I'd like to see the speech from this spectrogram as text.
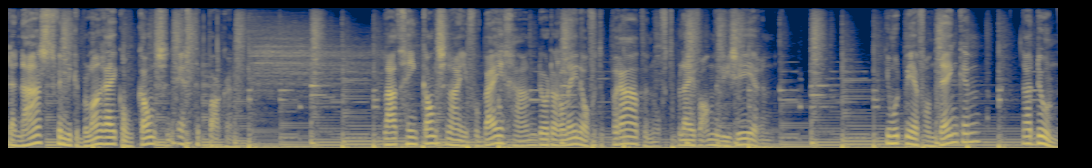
Daarnaast vind ik het belangrijk om kansen echt te pakken. Laat geen kansen aan je voorbij gaan door er alleen over te praten of te blijven analyseren. Je moet meer van denken naar doen.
